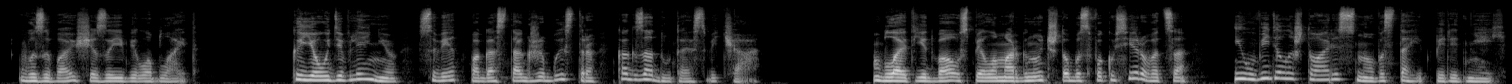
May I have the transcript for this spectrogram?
— вызывающе заявила Блайт. К ее удивлению, свет погас так же быстро, как задутая свеча. Блайт едва успела моргнуть, чтобы сфокусироваться, и увидела, что Арис снова стоит перед ней.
